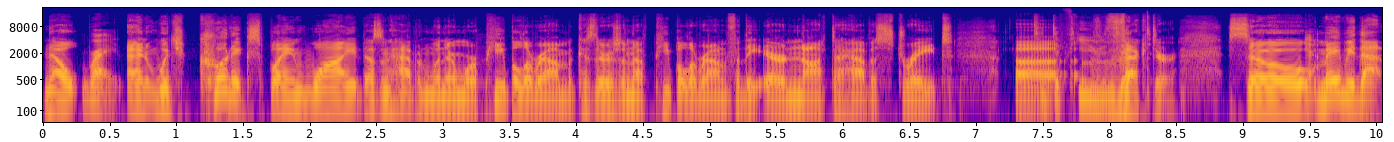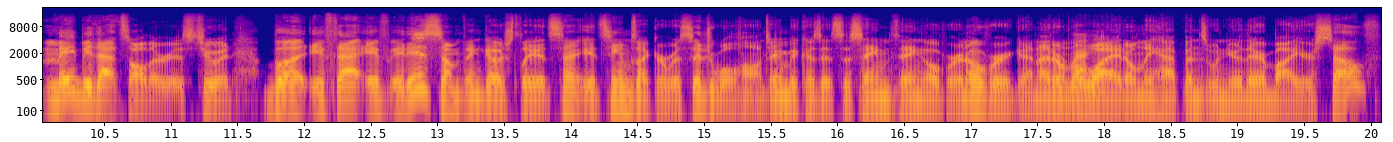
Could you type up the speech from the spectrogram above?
Now, Right. and which could explain why it doesn't happen when there are more people around because there's enough people around for the air not to have a straight uh, diffuse it. vector. So Yeah. maybe that maybe that's all there is to it. But if that if it is something ghostly, it se- it seems like a residual haunting because it's the same thing over and over again. I don't know why it only happens when you're there by yourself.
